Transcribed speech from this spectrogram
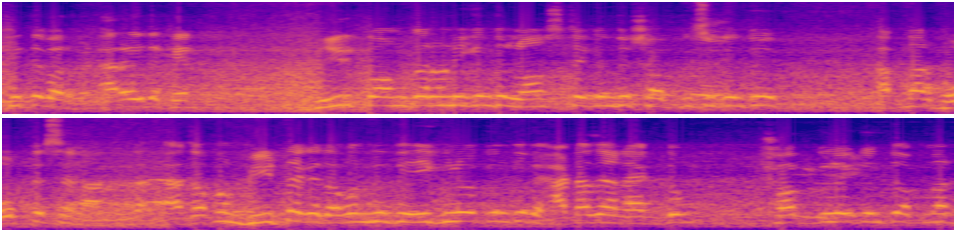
খেতে পারবেন। আর এই দেখেন, ভিড় কম কারণে কিন্তু লঞ্চটা কিন্তু সব কিছু কিন্তু আপনার ভরতেছে না। যখন ভিড় থাকে, তখন কিন্তু এইগুলো কিন্তু হাঁটা যায় না। একদম সবগুলোই কিন্তু আপনার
